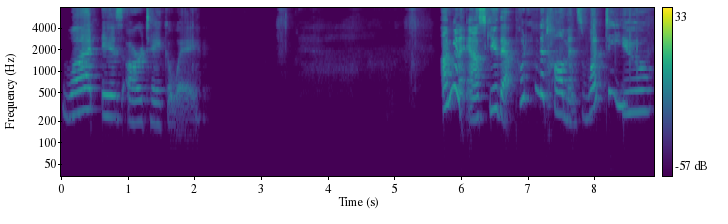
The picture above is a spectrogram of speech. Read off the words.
What is our takeaway? I'm going to ask you that. Put in the comments. What do you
